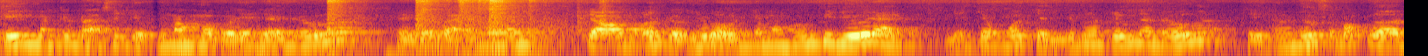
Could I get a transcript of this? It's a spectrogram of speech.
Khi mà các bạn sử dụng mâm mà vỉ để nướng á, thì các bạn nên cho một ít đường nước vào trong mâm hướng phía dưới đây. Để trong quá trình chúng ta trứng ra nướng á, thì hơi nước sẽ bốc lên.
